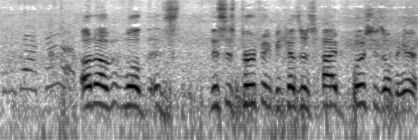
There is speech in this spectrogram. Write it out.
go back up. Oh no, well, it's, this is perfect because there's high bushes over here.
